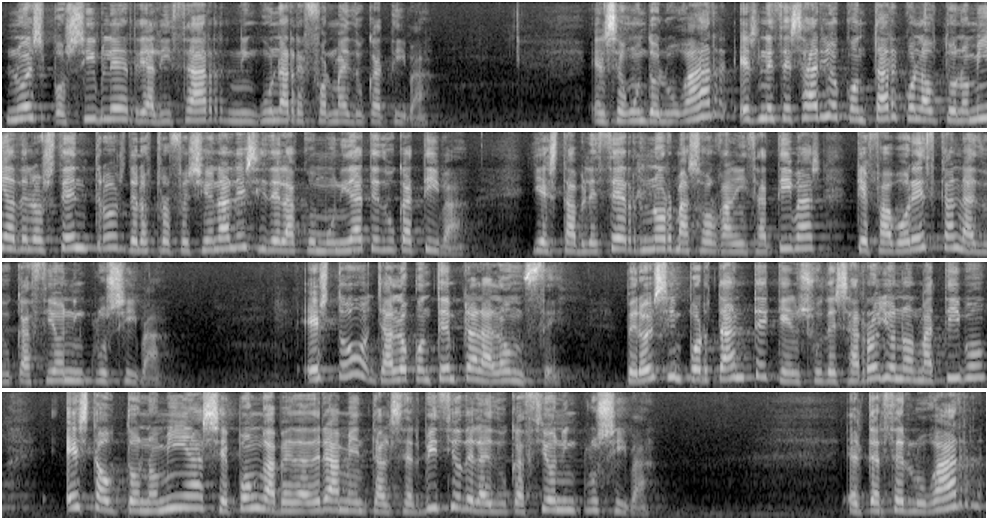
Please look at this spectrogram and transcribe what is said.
no es posible realizar ninguna reforma educativa. En segundo lugar, es necesario contar con la autonomía de los centros, de los profesionales y de la comunidad educativa y establecer normas organizativas que favorezcan la educación inclusiva. Esto ya lo contempla la LONCE, pero es importante que en su desarrollo normativo esta autonomía se ponga verdaderamente al servicio de la educación inclusiva. En tercer lugar,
